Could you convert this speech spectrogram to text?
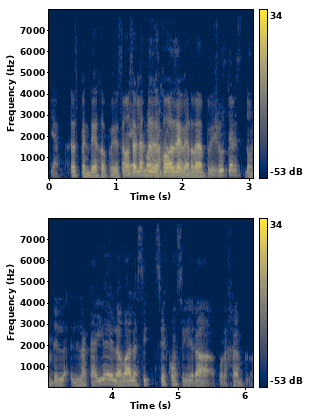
Ya. Eso es pendejo, pero estamos Eh, hablando de ejemplo, juegos de verdad, pues. Shooters donde la, la caída de la bala sí, sí es considerada, por ejemplo.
